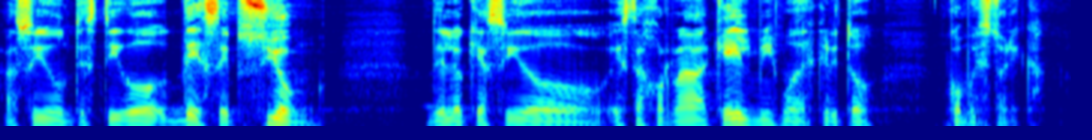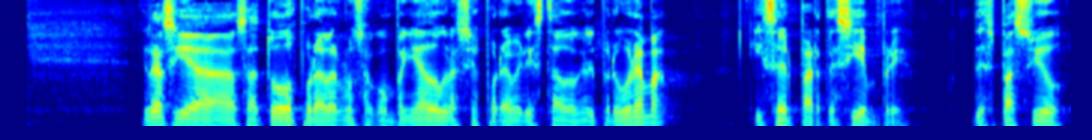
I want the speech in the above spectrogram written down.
ha sido un testigo de excepción de lo que ha sido esta jornada que él mismo ha descrito como histórica. Gracias a todos por habernos acompañado, gracias por haber estado en el programa y ser parte siempre de Espacio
